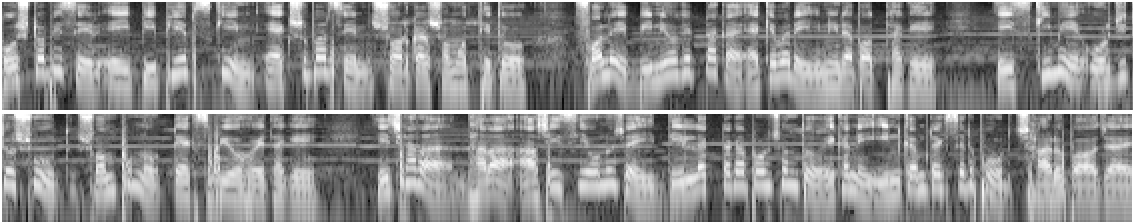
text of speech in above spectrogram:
পোস্ট অফিসের এই পিপিএফ স্কিম একশো পার্সেন্ট সরকার সমর্থিত। ফলে বিনিয়োগের টাকা একেবারেই নিরাপদ থাকে। এই স্কিমে অর্জিত সুদ সম্পূর্ণ ট্যাক্স ফ্রিও হয়ে থাকে। এছাড়া ধারা আশি সি অনুযায়ী দেড় লাখ টাকা পর্যন্ত এখানে ইনকাম ট্যাক্সের উপর ছাড়ও পাওয়া যায়।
